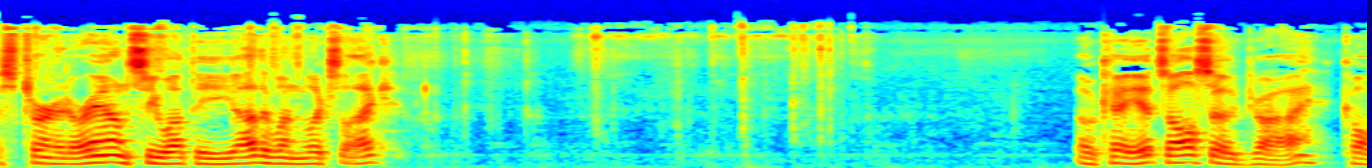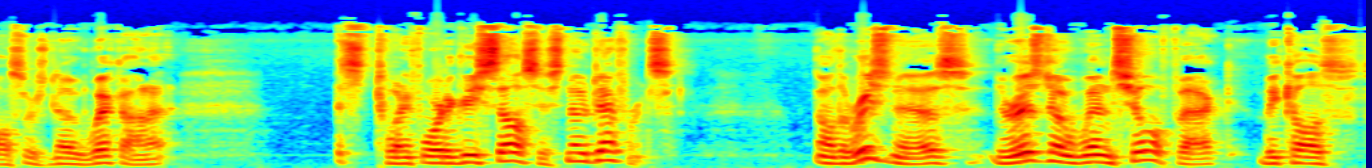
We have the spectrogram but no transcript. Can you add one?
Let's turn it around, see what the other one looks like. Okay, it's also dry because there's no wick on it. It's 24 degrees Celsius, no difference. Now, the reason is there is no wind chill effect because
